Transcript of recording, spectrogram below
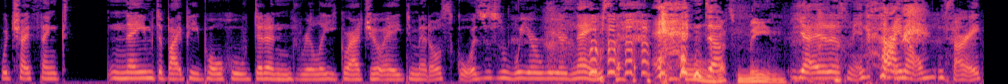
which I think named by people who didn't really graduate middle school. It's just weird, weird names. and Ooh, that's mean. Yeah, it is mean. I know. I'm sorry.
